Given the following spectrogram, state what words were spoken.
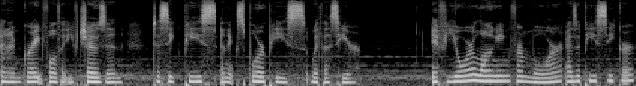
and I'm grateful that you've chosen to seek peace and explore peace with us here. If you're longing for more as a peace seeker,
